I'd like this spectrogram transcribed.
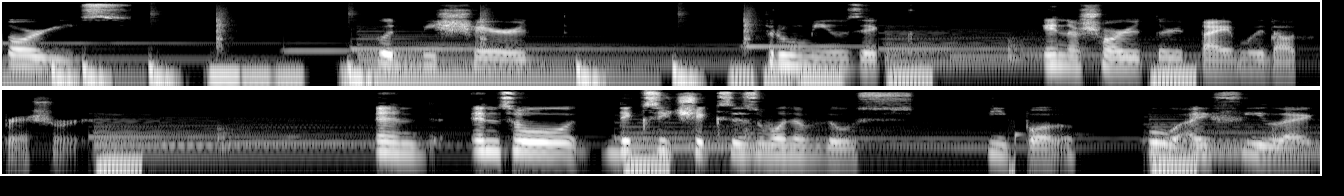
stories could be shared through music in a shorter time without pressure. And and so Dixie Chicks is one of those people who I feel like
